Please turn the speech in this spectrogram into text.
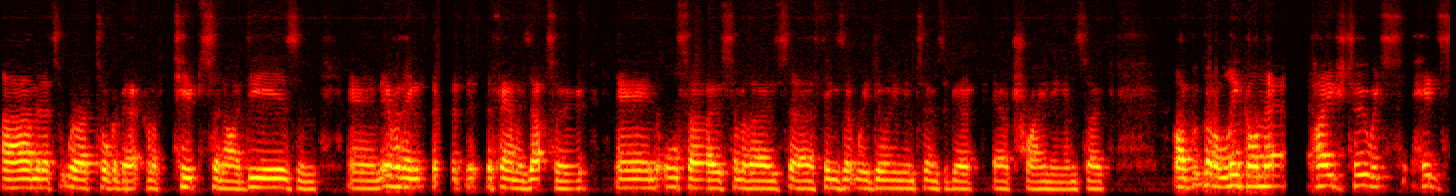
Um, and it's where I talk about kind of tips and ideas and and everything that the family's up to, and also some of those uh, things that we're doing in terms of our, our training. And so I've got a link on that page two, which heads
